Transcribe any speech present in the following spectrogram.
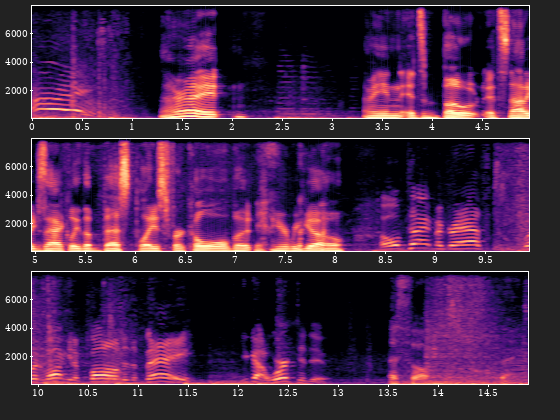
All right. I mean, it's boat. It's not exactly the best place for coal, but here we go. Hold tight, MacGrath. Wouldn't want you to fall into the bay. You got work to do. That's thoughtful. Thanks.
